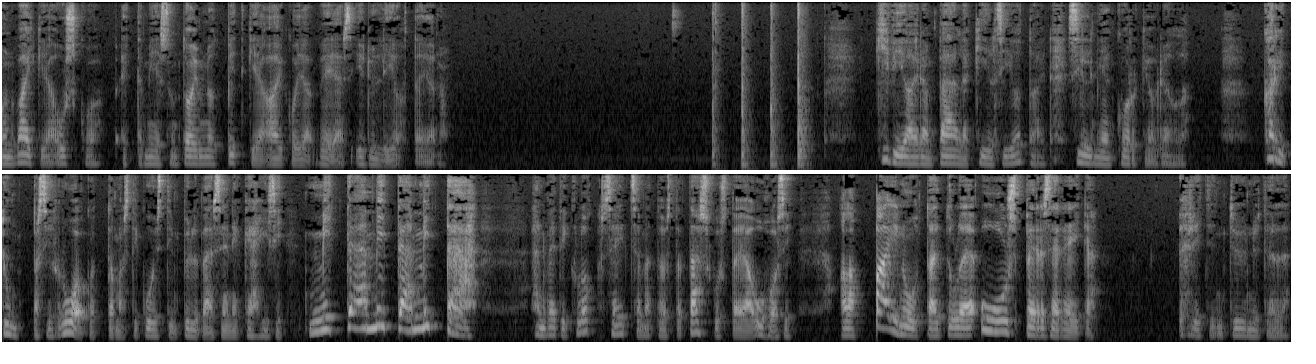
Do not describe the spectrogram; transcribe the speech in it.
on vaikea uskoa, että mies on toiminut pitkiä aikoja VS-idyllijohtajana. Kiviaidan päällä kiilsi jotain silmien korkeudella. Kari tumppasi ruokottomasti kuistin pylvääseen ja kähisi. Mitä, mitä, mitä? Hän veti Glock 17 taskusta ja uhosi. Ala painuu tai tulee uusi persereikä. Yritin tyynnytellä.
